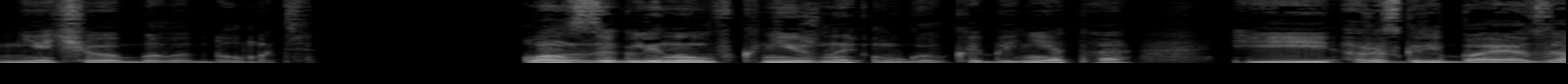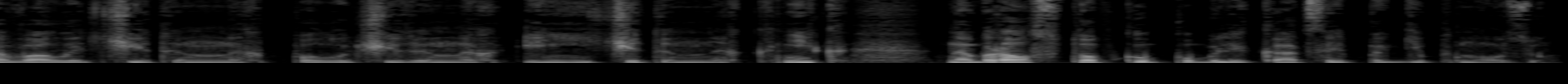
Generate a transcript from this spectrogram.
нечего было думать. Он заглянул в книжный угол кабинета и, разгребая завалы читанных, получитанных и нечитанных книг, набрал стопку публикаций по гипнозу.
